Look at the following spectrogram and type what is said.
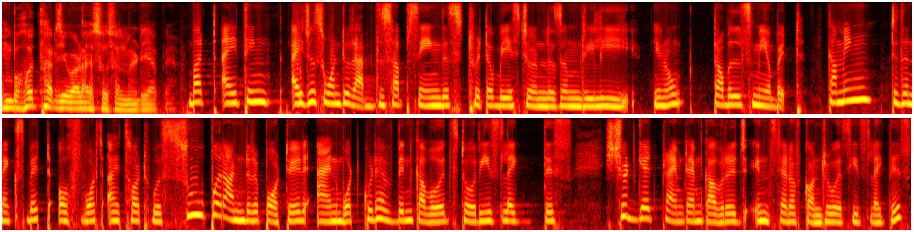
बहुत फर्जीवाड़ा है सोशल मीडिया पे but I think I just want to wrap this up saying this Twitter based journalism really, you know, troubles me a bit. Coming to the next bit of what I thought was super underreported and what could have been covered, stories like this should get primetime coverage instead of controversies like this.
